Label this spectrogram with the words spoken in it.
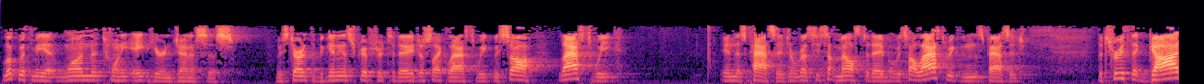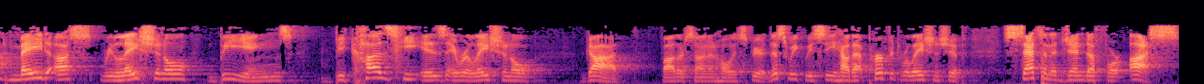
look with me at 128 here in Genesis. We start at the beginning of Scripture today, just like last week. We saw last week in this passage, and we're going to see something else today, but we saw last week in this passage the truth that God made us relational beings because He is a relational God Father, Son, and Holy Spirit. This week we see how that perfect relationship sets an agenda for us.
